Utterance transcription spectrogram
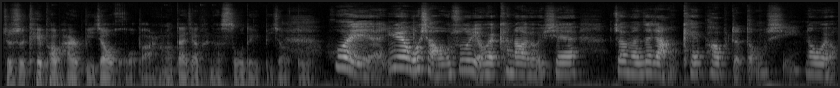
就是 K-pop 还是比较火吧，然后大家可能搜的也比较多。会耶，因为我小红书也会看到有一些专门在讲 K-pop 的东西，那我有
